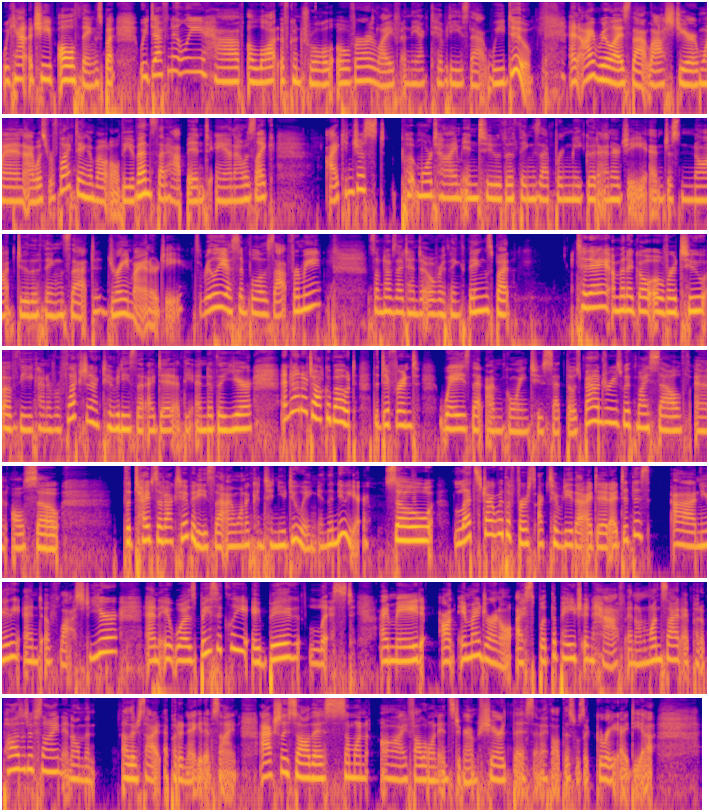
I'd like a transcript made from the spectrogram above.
we can't achieve all things, but we definitely have a lot of control over our life and the activities that we do. And I realized that last year when I was reflecting about all the events that happened, and I was like, I can just put more time into the things that bring me good energy and just not do the things that drain my energy. It's really as simple as that for me. Sometimes I tend to overthink things, but Today, I'm going to go over two of the kind of reflection activities that I did at the end of the year and kind of talk about the different ways that I'm going to set those boundaries with myself and also the types of activities that I want to continue doing in the new year. So, let's start with the first activity that I did. I did this uh, near the end of last year, and it was basically a big list. I made on in my journal. I split the page in half, and on one side I put a positive sign, and on the other side I put a negative sign. I actually saw this. Someone I follow on Instagram shared this, and I thought this was a great idea.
